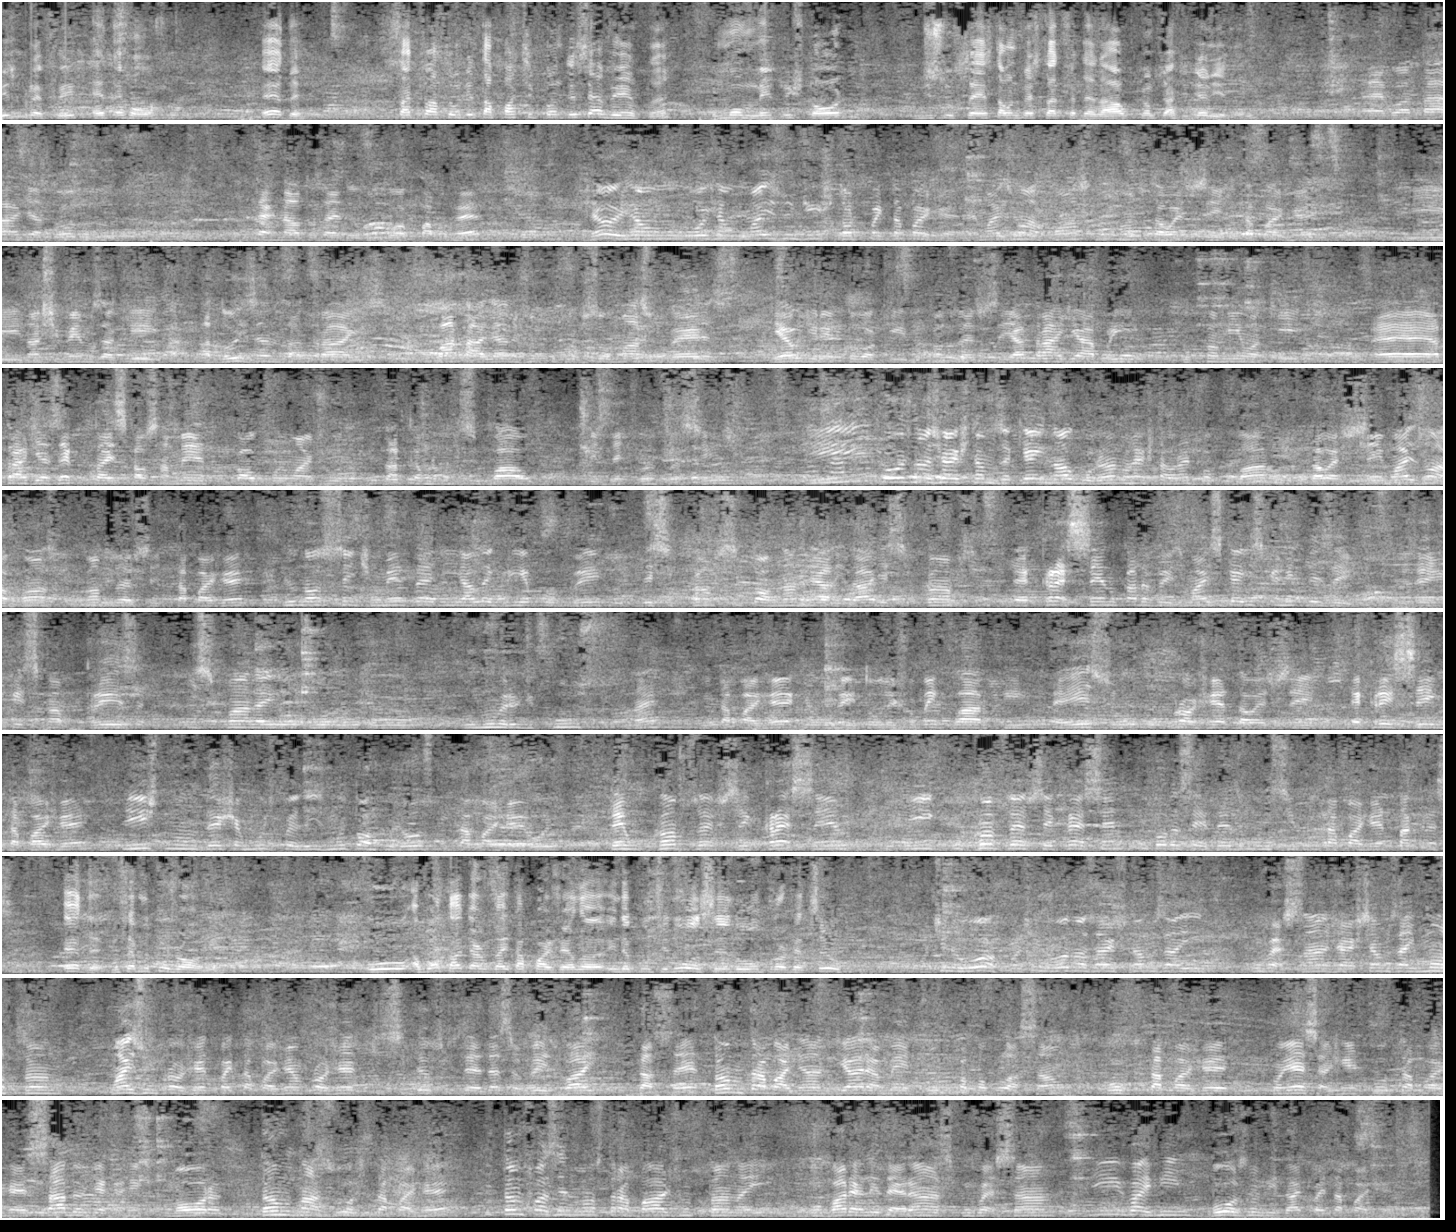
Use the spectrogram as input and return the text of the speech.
vice-prefeito Éder Rocha. Éder, satisfação de estar participando desse evento, né? Um momento histórico de sucesso da Universidade Federal, Campus Arte de Anitta. Né? É, boa tarde a todos os internautas aí do Boa Papo Reto. Já, hoje, é um, hoje é um, mais um dia histórico para Itapajé, né? mais um avanço no campo da UFC de Itapajé. E nós tivemos aqui há dois anos atrás, batalhando junto com o professor Márcio Veras, é o diretor aqui do campus UFC, atrás de abrir o caminho aqui, é, atrás de executar esse calçamento, qual foi uma ajuda da Câmara Municipal, presidente Bruno Francisco. E hoje nós já estamos aqui inaugurando um restaurante popular da UFC, mais um avanço para o campus do UFC de Itapajé. E o nosso sentimento é de alegria por ver esse campus se tornando realidade, esse campus é, crescendo cada vez mais, que é isso que a gente deseja. Deseja que esse campo cresça, expanda aí o, o, o, o número de cursos, né? Itapajé, que o reitor deixou bem claro que é esse o, o projeto da UFC, é crescer em Itapajé. E isso nos deixa muito feliz, muito orgulhoso que Itapajé hoje tem um campus UFC crescendo e o campus UFC crescendo, com toda certeza o município de Itapajé está crescendo. Éder, você é muito jovem. O, a vontade de ajudar Itapajé ainda continua sendo um projeto seu? Continua, continua. Nós já estamos aí conversando, já estamos aí montando mais um projeto para Itapajé, um projeto que, se Deus quiser, dessa vez vai dar certo. Estamos trabalhando diariamente junto com a população. O povo de Itapajé conhece a gente, o povo de Itapajé sabe onde é que a gente mora. Estamos nas ruas de Itapajé e estamos fazendo nosso trabalho, juntando aí com várias lideranças, conversando e vai vir boas novidades para Itapajé.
